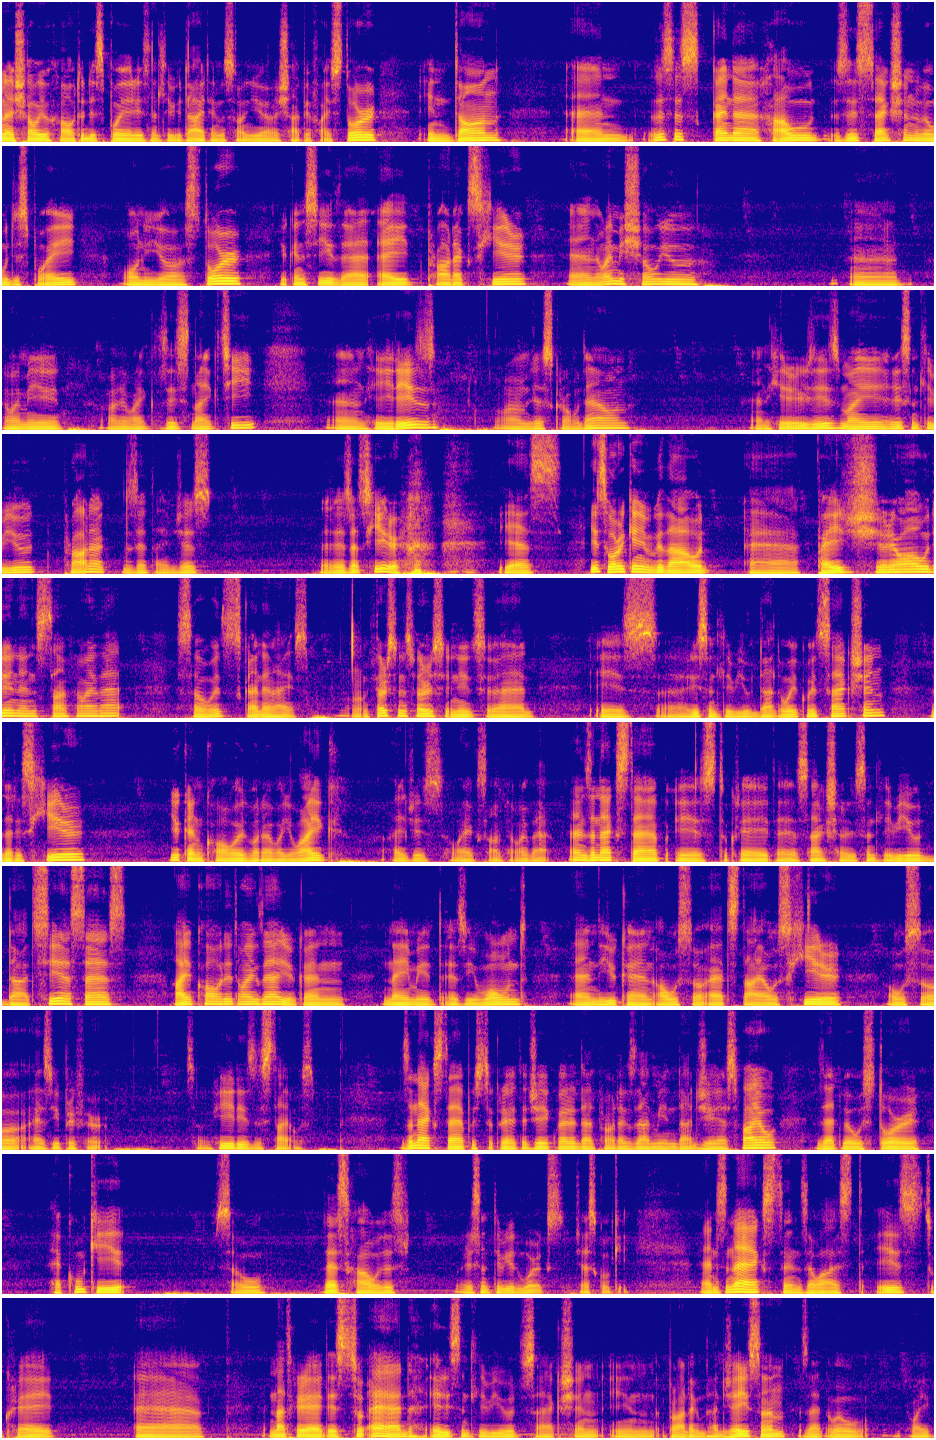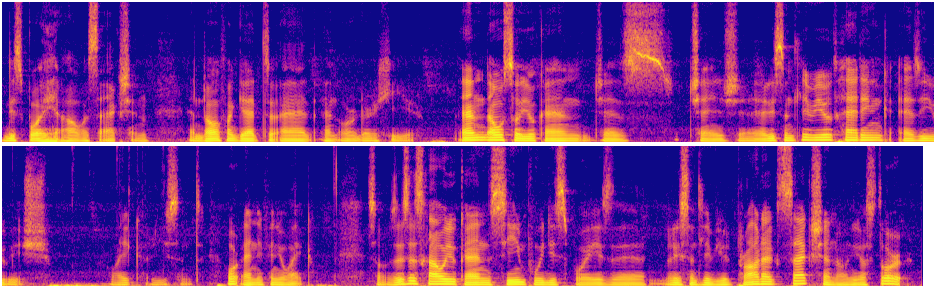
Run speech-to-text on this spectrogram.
I'm going to show you how to display recently viewed items on your Shopify store in Dawn. And this is kind of how this section will display on your store. You can see the eight products here. And let me show you, uh, let me, like this Nike. And here it is. I'll just scroll down. And here it is my recently viewed product that I just that's that's here. Yes. It's working without uh, page reloading and something like that. So it's kind of nice first things first you need to add is uh, recently viewed that liquid section that is here. You can call it whatever you like. I just like something like that. And the next step is to create a section recently viewed dot .css I called it like that. You can name it as you want. And you can also add styles here also as you prefer. So here is the styles. The next step is to create a jQuery.products.min.js file that will store a cookie. So that's how this recently viewed works just cookie. And the next and the last is to create a not create is to add a recently viewed section in product.json that will like display our section. And don't forget to add an order here. And also you can just change recently viewed heading as you wish like recent or anything you like. So this is how you can simply display the recently viewed products section on your store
